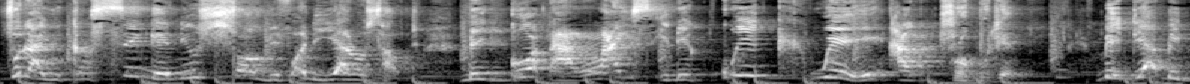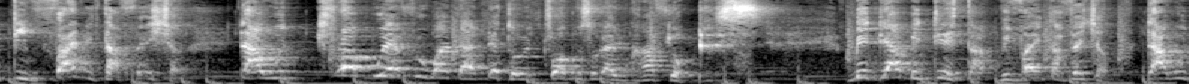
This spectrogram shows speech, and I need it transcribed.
so that you can sing a new song before the year runs out. May God arise in a quick way and trouble them. May there be divine intervention that will trouble everyone that there to be trouble so that you can have your peace. May there be this divine intervention that will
